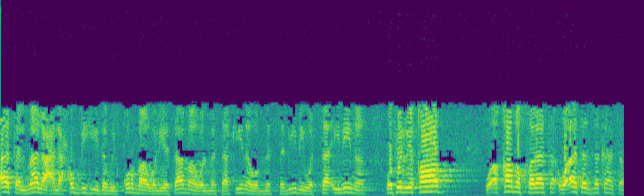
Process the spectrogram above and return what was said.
آتى المال على حبه ذوي القربى واليتامى والمساكين وابن السبيل والسائلين وفي الرقاب وأقام الصلاة وآتى الزكاة.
